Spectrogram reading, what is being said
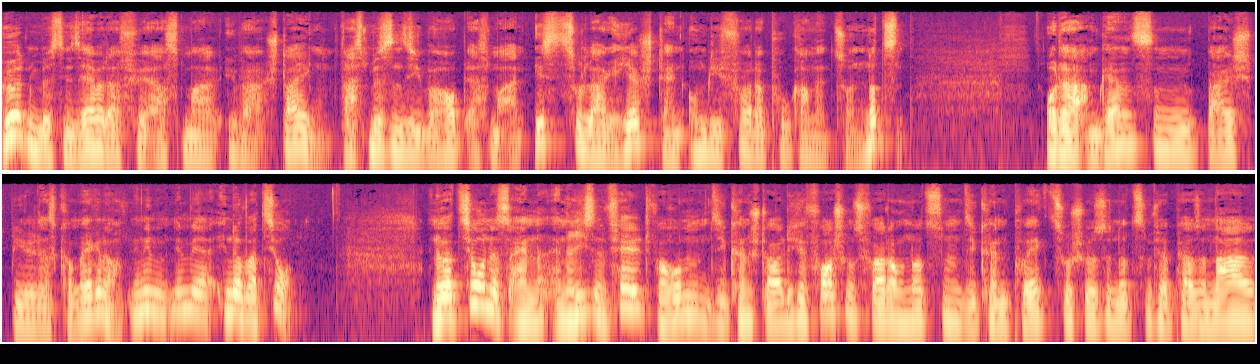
Hürden müssen Sie selber dafür erstmal übersteigen? Was müssen Sie überhaupt erstmal an Ist-Zulage herstellen, um die Förderprogramme zu nutzen? Oder am ganzen Beispiel, das kommt, ja genau, nehmen, nehmen wir Innovation. Innovation ist ein, ein Riesenfeld. Warum? Sie können steuerliche Forschungsförderung nutzen, Sie können Projektzuschüsse nutzen für Personal.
